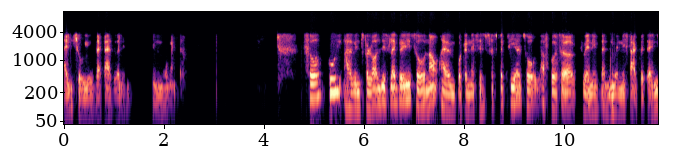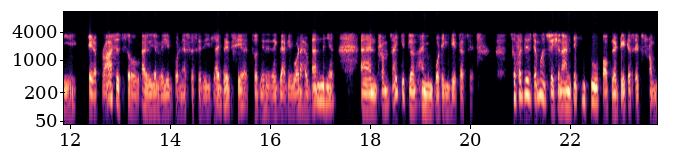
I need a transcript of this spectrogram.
I'll show you that as well in, in a moment. So cool, I have installed all these libraries. So now I have imported necessary suspects here. So of course, uh, when, when, when we start with any data process, so I will import necessary libraries here. So this is exactly what I have done here. And from scikit-learn, I'm importing data sets. So for this demonstration, I'm taking two popular data sets from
